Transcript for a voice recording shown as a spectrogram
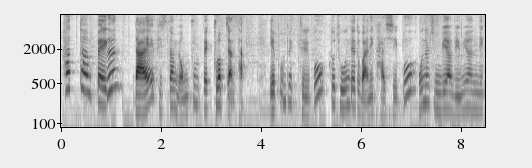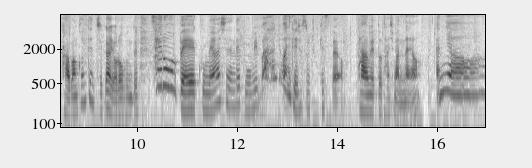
핫한 백은 나의 비싼 명품 백 부럽지 않다. 예쁜 백 들고 또 좋은 데도 많이 가시고 오늘 준비한 미미 언니 가방 컨텐츠가 여러분들 새로운 백 구매하시는데 도움이 많이 많이 되셨으면 좋겠어요. 다음에 또 다시 만나요. 안녕.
